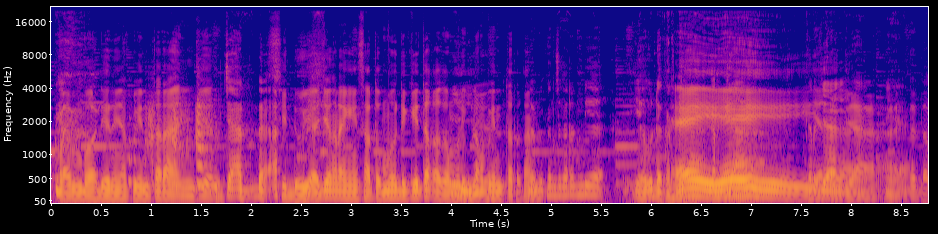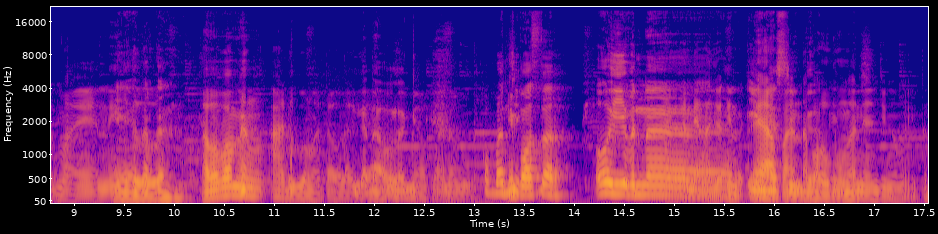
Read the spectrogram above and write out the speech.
klaim bahwa dirinya pinter anjir Canda. si Dwi aja ngerangin satu mulu di kita kagak mau dibilang pinter kan Tapi kan sekarang dia ya udah kerja. Hey, kerja. hey, Kerja ya, kan? kerja. tetap main itu. tetap. Apa pam yang aduh gua nggak tahu lagi. Nggak tahu lagi apa namanya. Imposter. Oh iya bener. Kan dia ngajakin eh Ines apaan juga. apa hubungannya anjing sama itu.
